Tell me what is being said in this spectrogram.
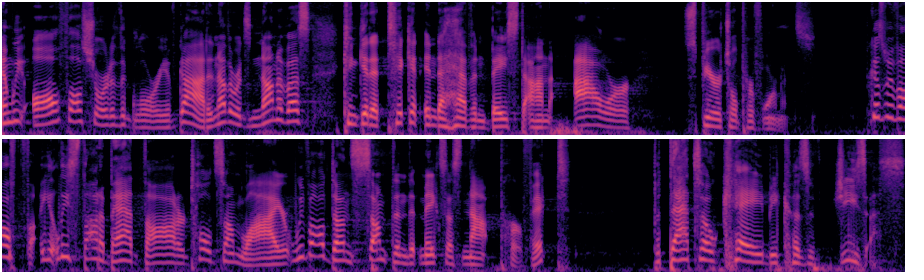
and we all fall short of the glory of God. In other words, none of us can get a ticket into heaven based on our spiritual performance. Because we've all th- at least thought a bad thought or told some lie, or we've all done something that makes us not perfect. But that's okay because of Jesus.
